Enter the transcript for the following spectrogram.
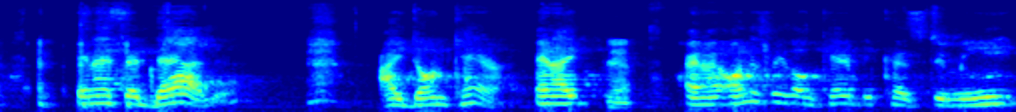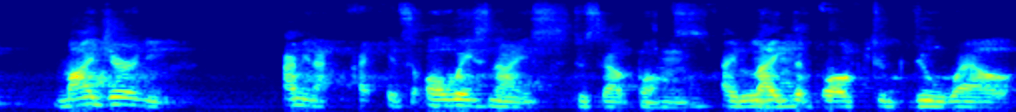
and I said, Dad, I don't care, and I Yeah. and I honestly don't care because to me, my journey. I mean, I, I, it's always nice to sell books. Mhm. I like Mhm. the book to do well,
